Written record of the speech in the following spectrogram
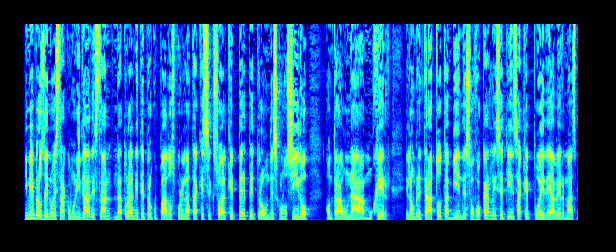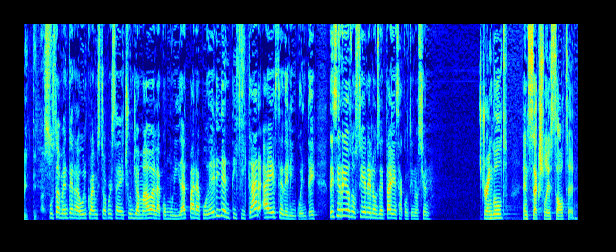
Y miembros de nuestra comunidad están naturalmente preocupados por el ataque sexual que perpetró un desconocido contra una mujer. El hombre trató también de sofocarla y se piensa que puede haber más víctimas. Justamente Raúl Crime Stoppers ha hecho un llamado a la comunidad para poder identificar a este delincuente. Daisy Ríos nos tiene los detalles a continuación. strangled and sexually assaulted.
